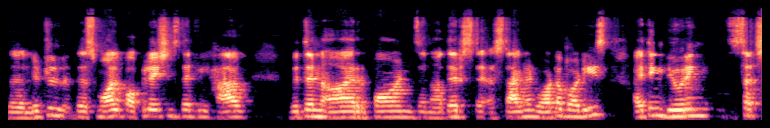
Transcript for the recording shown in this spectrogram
the little the small populations that we have within our ponds and other st- stagnant water bodies. I think during such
